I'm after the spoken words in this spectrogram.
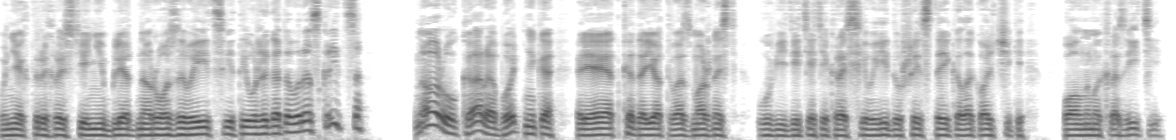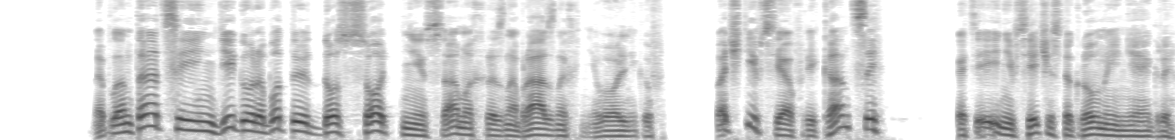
У некоторых растений бледно-розовые цветы уже готовы раскрыться, но рука работника редко дает возможность увидеть эти красивые душистые колокольчики в полном их развитии. На плантации индиго работают до сотни самых разнообразных невольников. Почти все африканцы, хотя и не все чистокровные негры.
